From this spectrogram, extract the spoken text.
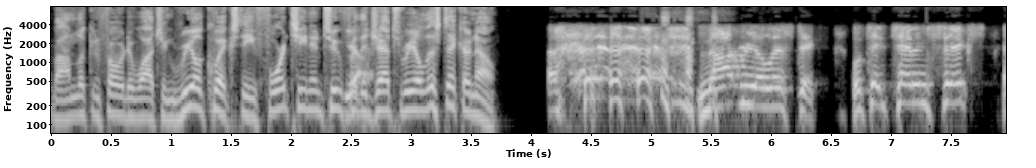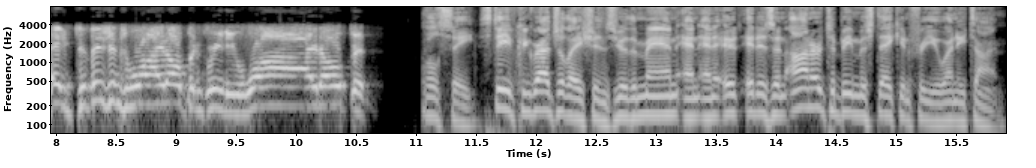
Well, I'm looking forward to watching. Real quick, Steve, 14 and 2 for Yeah. the Jets, realistic or no? Not realistic. We'll take ten and six. Hey, division's wide open, Greeny, wide open. We'll see. Steve, congratulations. You're the man, and, and it, it is an honor to be mistaken for you anytime.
